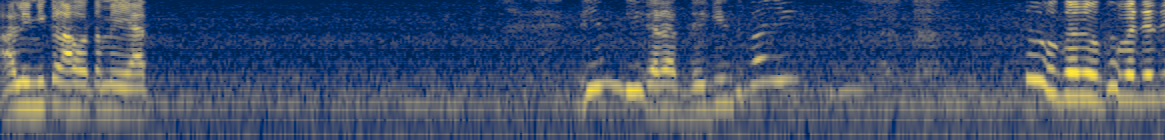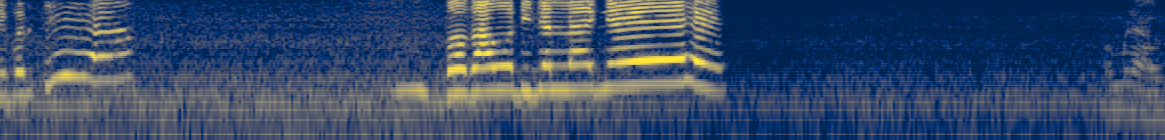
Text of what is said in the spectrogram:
હાલી નીકળા હો તમે યાર. જિંદગી ખરાબ થઈ ગઈ છે ભાઈ. શું કરું ખબર નથી પડતી. તો ગાવો ડીઝલ લઈને હમણાં આવું.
